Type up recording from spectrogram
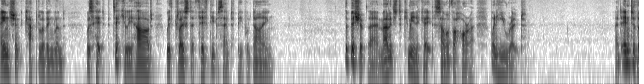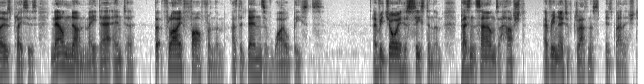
ancient capital of England, was hit particularly hard, with close to 50% of people dying. The bishop there managed to communicate some of the horror when he wrote And into those places now none may dare enter, but fly far from them as the dens of wild beasts. Every joy has ceased in them, pleasant sounds are hushed, every note of gladness is banished.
